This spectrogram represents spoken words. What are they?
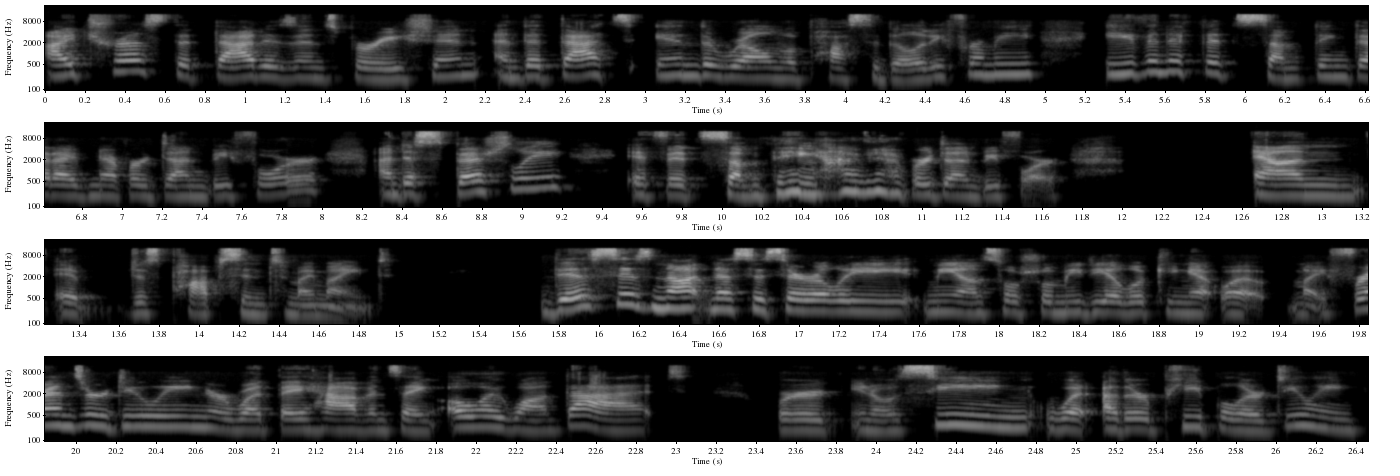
I trust that that is inspiration and that that's in the realm of possibility for me, even if it's something that I've never done before, and especially if it's something I've never done before. And it just pops into my mind. This is not necessarily me on social media looking at what my friends are doing or what they have and saying, oh, I want that. Or, you know, seeing what other people are doing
